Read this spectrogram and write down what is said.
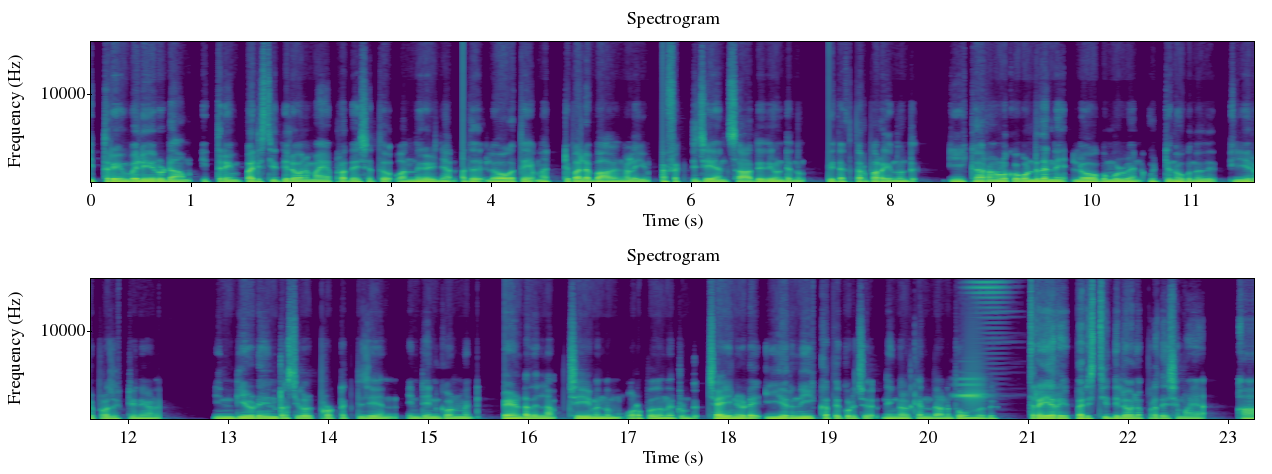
ഇത്രയും വലിയൊരു ഡാം ഇത്രയും പരിസ്ഥിതിലോലമായ പ്രദേശത്ത് വന്നു കഴിഞ്ഞാൽ അത് ലോകത്തെ മറ്റു പല ഭാഗങ്ങളെയും എഫക്റ്റ് ചെയ്യാൻ സാധ്യതയുണ്ടെന്നും വിദഗ്ധർ പറയുന്നുണ്ട്. ഈ കാരണങ്ങളൊക്കെ കൊണ്ട് തന്നെ ലോകം മുഴുവൻ ഉറ്റുനോക്കുന്നത് ഈ ഒരു പ്രൊജക്റ്റിനെയാണ്. ഇന്ത്യയുടെ ഇൻട്രസ്റ്റുകൾ പ്രൊട്ടക്റ്റ് ചെയ്യാൻ ഇന്ത്യൻ ഗവൺമെന്റ് വേണ്ടതെല്ലാം ചെയ്യുമെന്നും ഉറപ്പു തന്നിട്ടുണ്ട്. ചൈനയുടെ ഈ ഒരു നീക്കത്തെക്കുറിച്ച് നിങ്ങൾക്ക് എന്താണ് തോന്നുന്നത്? ഇത്രയേറെ പരിസ്ഥിതിലോല പ്രദേശമായ ആ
